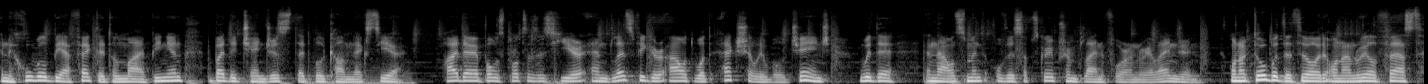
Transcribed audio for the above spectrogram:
and who will be affected on my opinion by the changes that will come next year. Hi there, Post Processed here and let's figure out what actually will change with the announcement of the subscription plan for Unreal Engine. On October the 3rd on Unreal Fest,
